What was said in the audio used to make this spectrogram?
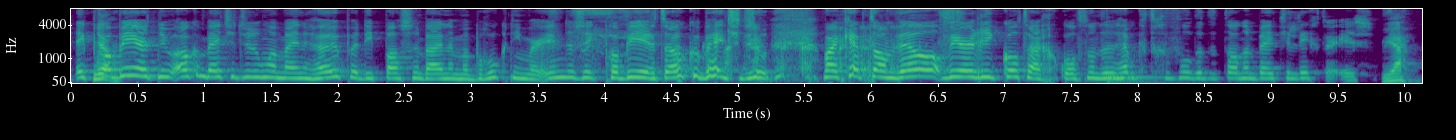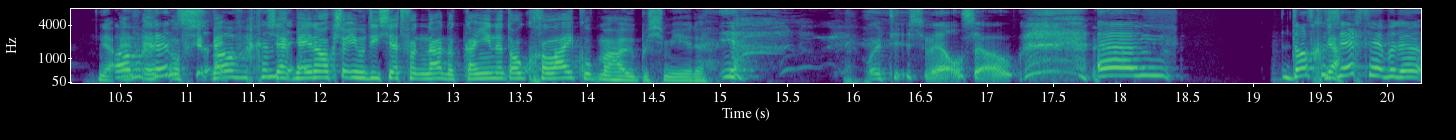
Ik Ja. probeer het nu ook een beetje te doen, want mijn heupen die passen bijna mijn broek niet meer in. Dus ik probeer het ook een beetje te doen. Maar ik heb dan wel weer ricotta gekocht, want dan heb ik het gevoel dat het dan een beetje lichter is. Ja. ja. Overigens- of zeg, ben, overigens- zeg, ben je nou ook zo iemand die zegt van, nou, dan kan je het ook gelijk op mijn heupen smeren. Ja, het is wel zo. Ehm, dat gezegd hebbende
